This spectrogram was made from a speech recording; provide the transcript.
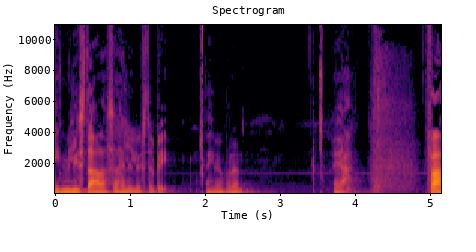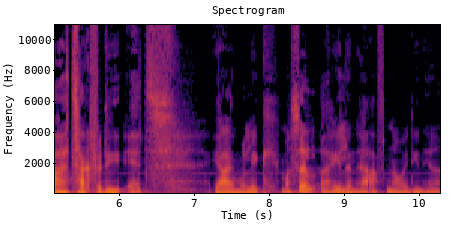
Inden vi lige starter, så har jeg lige lyst til at bede. Er I med på den? Ja. Far, tak fordi, at jeg må lægge mig selv og hele den her aften over i dine hænder.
